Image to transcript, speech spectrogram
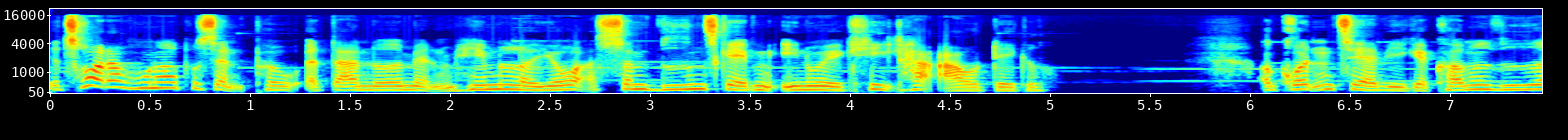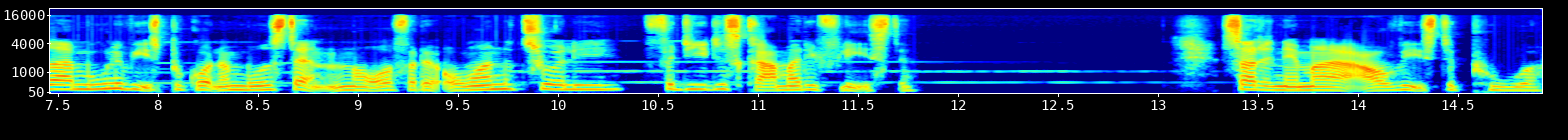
Jeg tror der 100% på, at der er noget mellem himmel og jord, som videnskaben endnu ikke helt har afdækket. Og grunden til, at vi ikke er kommet videre, er muligvis på grund af modstanden over for det overnaturlige, fordi det skræmmer de fleste. Så er det nemmere at afvise det pure.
